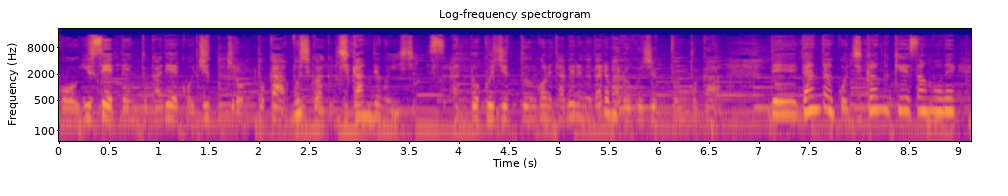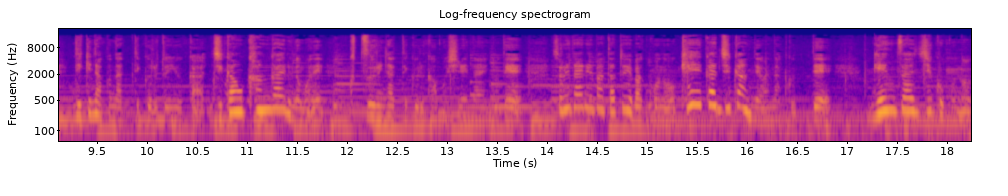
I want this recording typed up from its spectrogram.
こう油性ペンとかでこう10キロとかもしくは時間でもいいしあの60分後に食べるのであれば60分とか。でだんだんこう時間の計算もねできなくなってくるというか時間を考えるのもね苦痛になってくるかもしれないのでそれであれば例えばこの経過時間ではなくって現在時刻の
